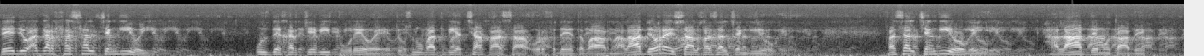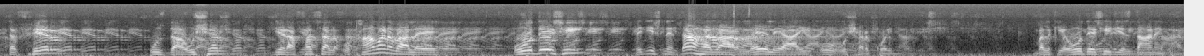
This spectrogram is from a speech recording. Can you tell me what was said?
ते जो अगर फ़सल चंगी हुई उसके खर्चे भी पूरे होए तो उसनु बात भी अच्छा खासा उर्फ़ दे एतबार नाल आ दो ना इस साल फ़सल चंगी हो गई। फ़सल चंगी हो गई है। हालात के मुताबिक तो फिर उसका उशर जरा फ़सल उठावन वाला है वो देसी ते जिसने दस हज़ार ले लिया आई वो उशर कोई ना देसी। बल्कि वो देसी जिस दाने घर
